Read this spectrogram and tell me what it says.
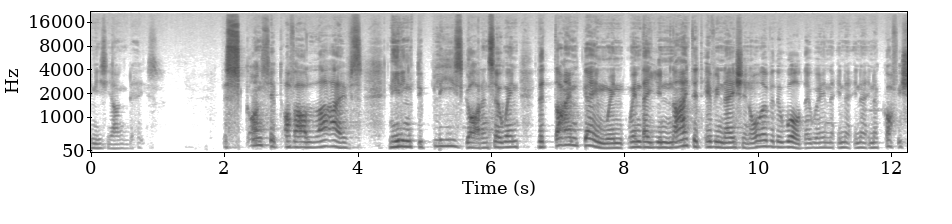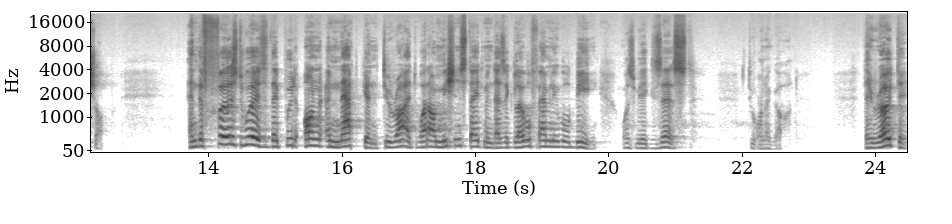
in his young days. This concept of our lives needing to please God. And so, when the time came when, when they united every nation all over the world, they were in, in, a, in, a, in a coffee shop and the first words they put on a napkin to write what our mission statement as a global family will be was we exist to honor God. They wrote it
